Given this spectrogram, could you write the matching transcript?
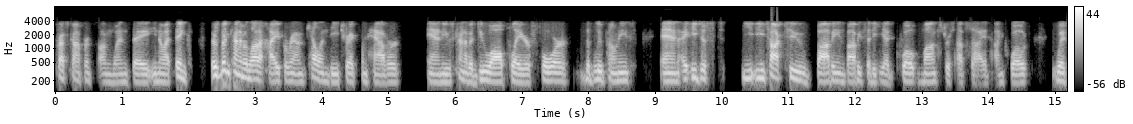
press conference on Wednesday, you know, I think – there's been kind of a lot of hype around Kellen Dietrich from Havre, and he was kind of a do-all player for the Blue Ponies. And he just, you, you talk to Bobby, and Bobby said he had quote monstrous upside unquote. Which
